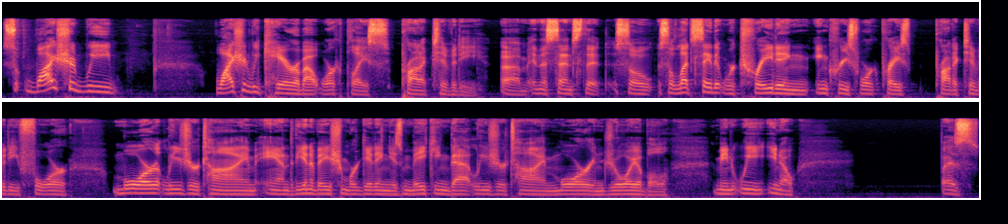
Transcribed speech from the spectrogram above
So, why should we why should we care about workplace productivity um, in the sense that so so let's say that we're trading increased workplace productivity for more leisure time and the innovation we're getting is making that leisure time more enjoyable. I mean we you know as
